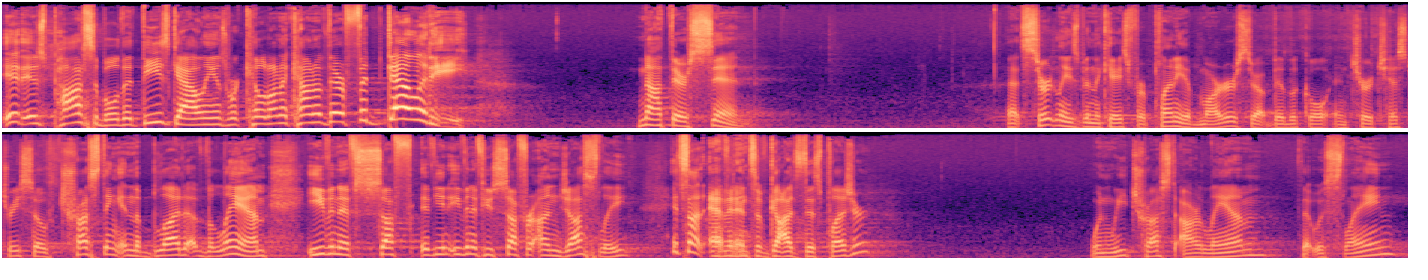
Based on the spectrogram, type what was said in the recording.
It is possible that these Galileans were killed on account of their fidelity, not their sin. That certainly has been the case for plenty of martyrs throughout biblical and church history. So, trusting in the blood of the Lamb, even if, suffer, if you, even if you suffer unjustly, it's not evidence of God's displeasure. When we trust our Lamb that was slain,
